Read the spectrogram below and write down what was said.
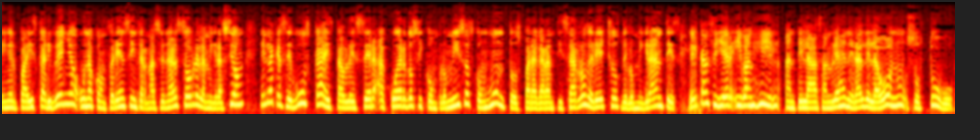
en el país caribeño una conferencia internacional sobre la migración en la que se busca establecer acuerdos y compromisos conjuntos para garantizar los derechos de los migrantes. El canciller Ivan Hill, ante la Asamblea General de la ONU, sostuvo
